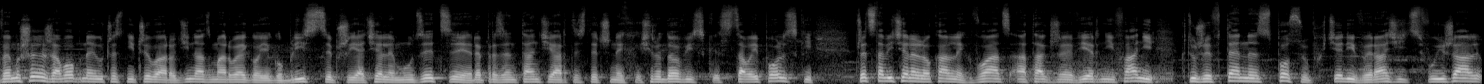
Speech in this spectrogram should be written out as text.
We mszy żałobnej uczestniczyła rodzina zmarłego, jego bliscy, przyjaciele, muzycy, reprezentanci artystycznych środowisk z całej Polski, przedstawiciele lokalnych władz, a także wierni fani, którzy w ten sposób chcieli wyrazić swój żal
